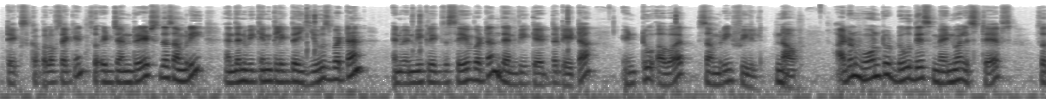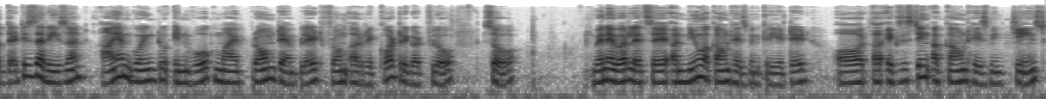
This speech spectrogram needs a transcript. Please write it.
it takes a couple of seconds. So it generates the summary and then we can click the use button. And when we click the save button then we get the data into our summary field. Now i don't want to do this manual steps. So that is the reason i am going to invoke my prompt template from a record triggered flow. So whenever let's say a new account has been created or a existing account has been changed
